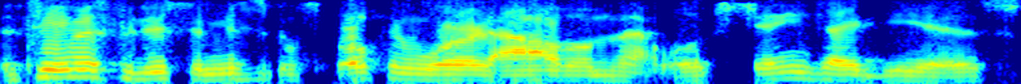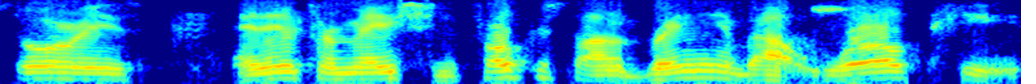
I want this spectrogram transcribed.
The team has produced a musical spoken word album that will exchange ideas, stories, and information focused on bringing about world peace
